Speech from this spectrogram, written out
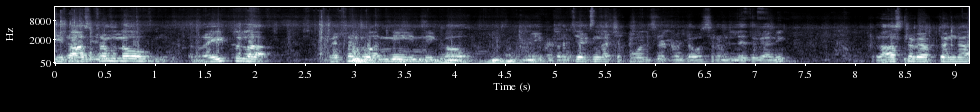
ఈ రాష్ట్రంలో రైతుల వ్యతలు అన్ని ఇన్ని కావు. మీకు ప్రత్యేకంగా చెప్పవలసినటువంటి అవసరం లేదు కానీ రాష్ట్ర వ్యాప్తంగా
